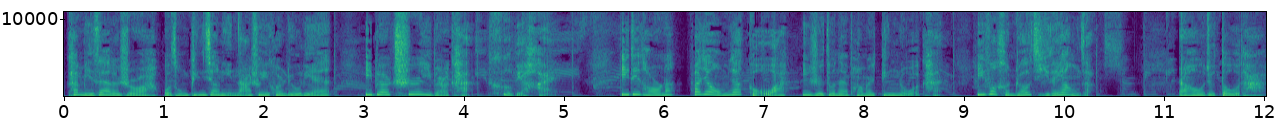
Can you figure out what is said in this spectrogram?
看比赛的时候啊，我从冰箱里拿出一块榴莲，一边吃一边看，特别嗨。一低头呢，发现我们家狗啊，一直蹲在旁边盯着我看。一副很着急的样子，然后我就逗他：“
